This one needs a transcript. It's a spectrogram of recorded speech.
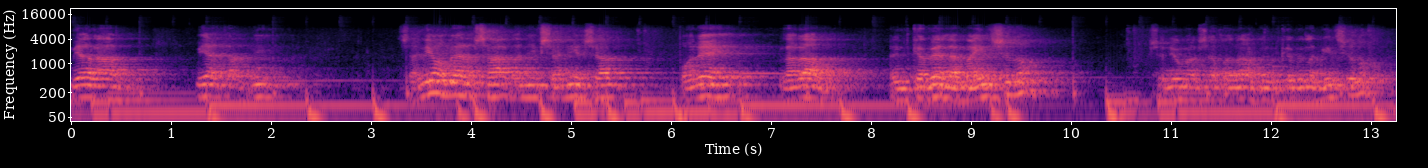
מי הרב? מי אתה? מי? כשאני אומר עכשיו, אני, כשאני עכשיו פונה לרב, אני מתכוון למעיל שלו? כשאני אומר עכשיו לרב, אני מתכוון למעיל שלו?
